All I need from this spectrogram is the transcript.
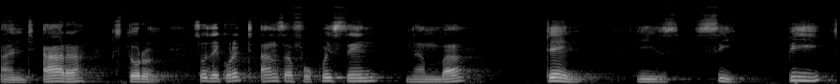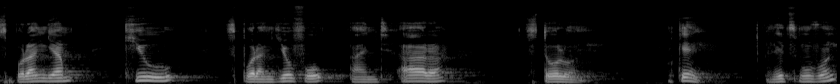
and R stolon. So the correct answer for question number 10 is C. P sporangium, Q sporangiophore and R stolon. Okay, let's move on.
